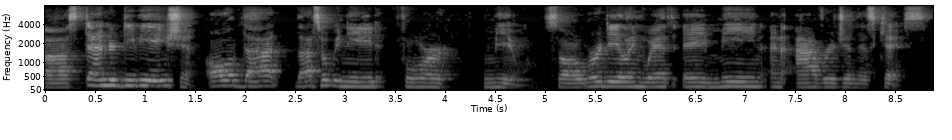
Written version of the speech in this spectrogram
uh, standard deviation, all of that, that's what we need for mu. So we're dealing with a mean and average in this case.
